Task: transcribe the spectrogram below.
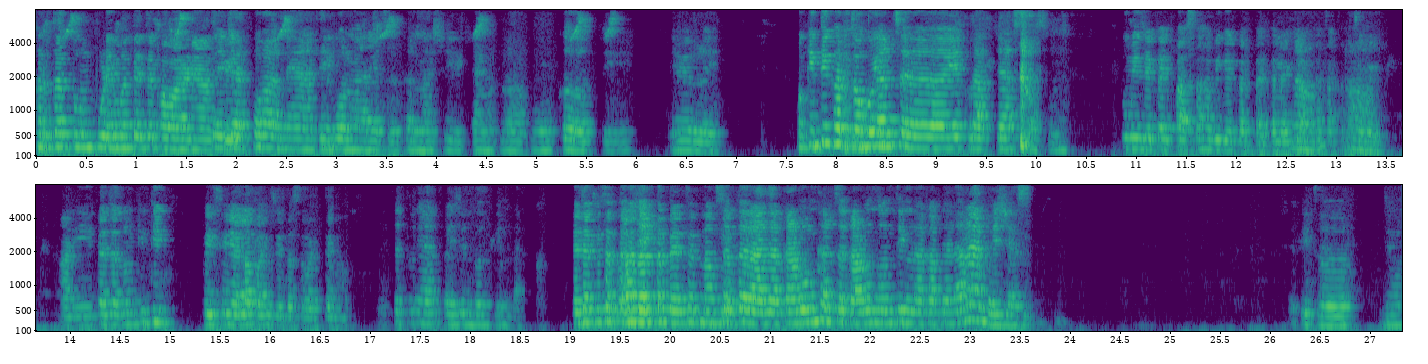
खर्चातून पुढे मग त्याच्या फवारण्या त्याच्यात फवारण्या ते गोल मारायचं तणनाशी काय म्हटलं आपण खत ते वेगळे. मग किती खर्च होईल? एक लाखच्या आसपास होईल. तुम्ही जे काही पाच सहा बिघे करताय त्याला एक लाखाचा खर्च. होईल. आणि त्याच्यातून किती पैसे यायला पाहिजेत असं वाटतंय मग? त्याच्यातून यायला पाहिजे दोन तीन लाख. त्याच्यातले सत्तर हजार तर द्यायचे ना. सत्तर हजार काढून खर्च काढून दोन तीन लाख आपल्याला राहायला पाहिजे असं. जीवन.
